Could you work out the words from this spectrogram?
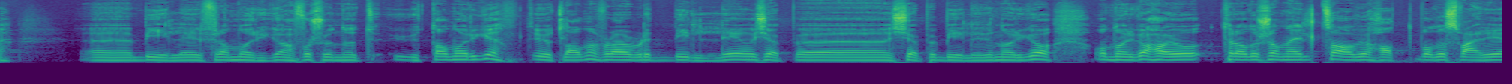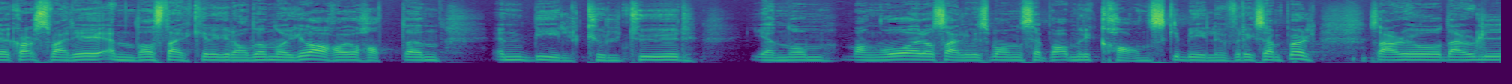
eh, biler fra Norge har forsvunnet ut av Norge til utlandet, for det har blitt billig å kjøpe, kjøpe biler i Norge. Og, og Norge har jo tradisjonelt så har vi hatt både Sverige, Sverige i enda sterkere grad enn Norge, da, har jo hatt en, en bilkultur gjennom mange år, og særlig hvis man ser på amerikanske biler f.eks., så er det, jo, det er jo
